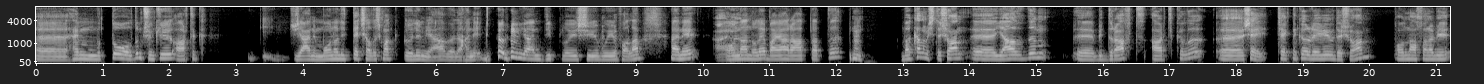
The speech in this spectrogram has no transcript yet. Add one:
Ee, hem mutlu oldum çünkü artık yani monolitte çalışmak ölüm ya böyle hani diyorum yani deploy şuyu buyu falan. Hani Aynen. Ondan dolayı bayağı rahatlattı. Bakalım işte şu an e, yazdığım e, bir draft article'ı e, şey technical review'de şu an. Ondan sonra bir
